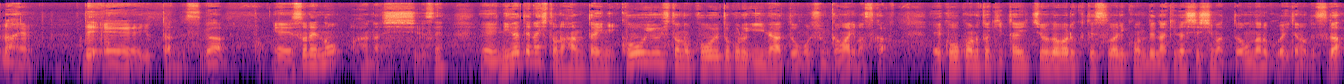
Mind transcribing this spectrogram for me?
らへん。で、えー言ったんですが、えーそれの話ですね、えー苦手な人の反対にこういう人のこういうところいいなと思う瞬間はありますか、えー高校の時体調が悪くて座り込んで泣き出してしまった女の子がいたのですが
